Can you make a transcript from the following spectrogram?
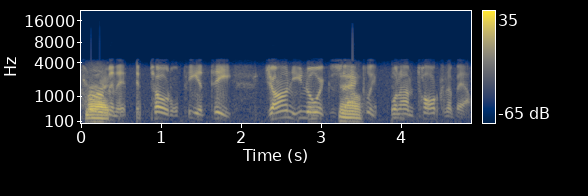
permanent and total P&T John you know exactly what I'm talking about.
